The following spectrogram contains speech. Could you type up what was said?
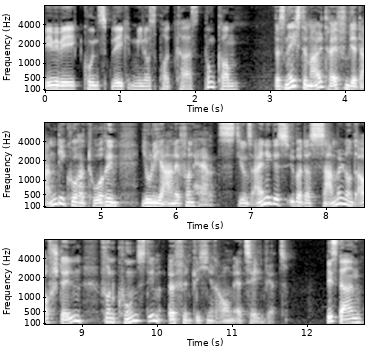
www.kunstblick-podcast.com. Das nächste Mal treffen wir dann die Kuratorin Juliane von Herz, die uns einiges über das Sammeln und Aufstellen von Kunst im öffentlichen Raum erzählen wird. Bis dann.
